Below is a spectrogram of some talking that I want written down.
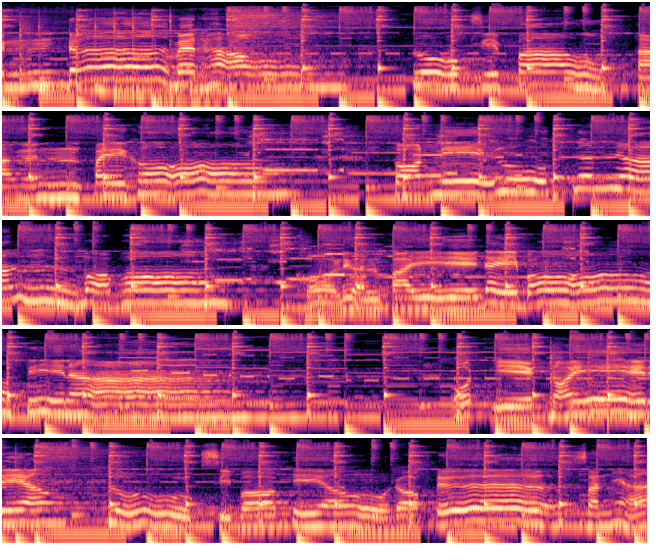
้นเด้อแม่เฒ่า ลูกสิเฝ้าหาเงินไปขอ ตอนนี้ลูกเงินยังบ่พอ ขอเลื่อนไปได้บ่ปีหน้า อดอีกหน่อยเดียว ลูกสิบ่เปียวดอกเด้อสัญญา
